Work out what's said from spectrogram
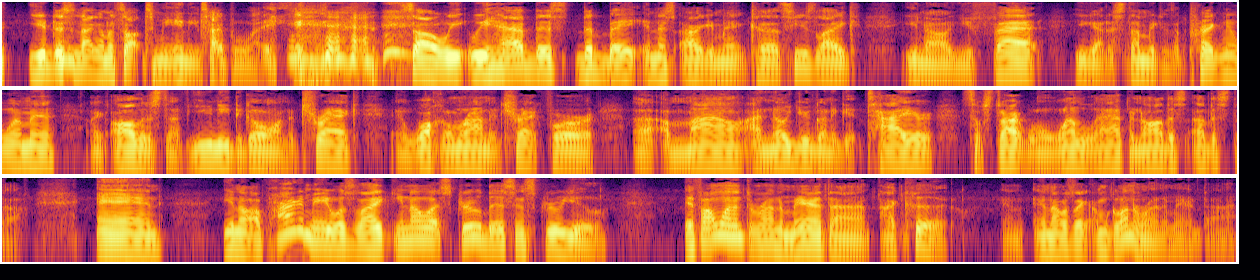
you're just not going to talk to me any type of way. so we we have this debate and this argument because he's like, you know, you fat, you got a stomach as a pregnant woman, like all of the stuff. You need to go on the track and walk around the track for uh, a mile. I know you're going to get tired, so start with one lap and all this other stuff. And you know, a part of me was like, you know what, screw this and screw you. If I wanted to run a marathon, I could. And, and I was like, I'm going to run a marathon.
